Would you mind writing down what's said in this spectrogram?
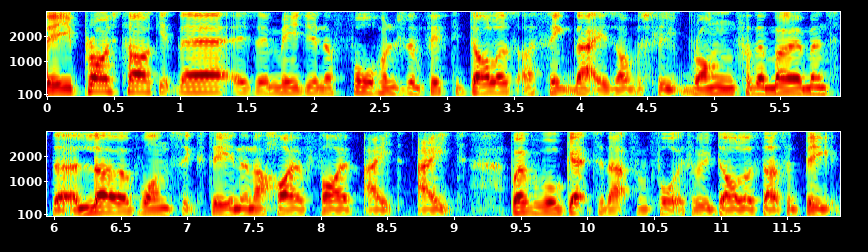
The price target there is a median of $450. I think that is obviously wrong for the moment. That a low of 116 and a high of 588. Whether we'll get to that from $43, that's a big,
